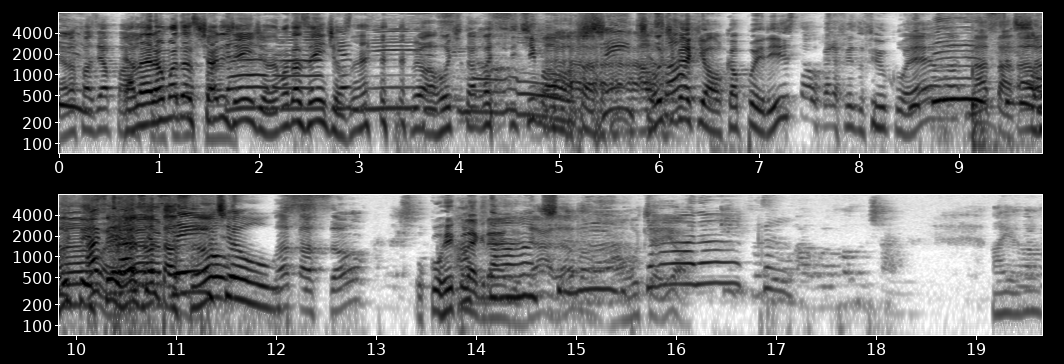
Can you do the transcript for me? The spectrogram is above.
Ela fazia parte. Ela era uma das. Charles Angels, uma das Angels, né? Meu, a Ruth vai se sentir mal. Gente, a Ruth só- veio aqui, ó, o capoeirista, o cara fez do filme com ela. Natação. A Ruth tem A seis anos, Graças natação. Angels. Natação. O currículo é grande. Caramba, a Ruth aí, ó. Ai, eu não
